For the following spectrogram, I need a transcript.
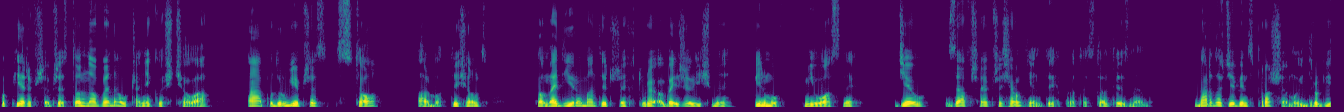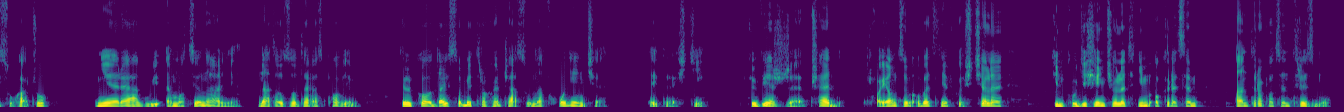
po pierwsze przez to nowe nauczanie Kościoła, a po drugie przez sto albo tysiąc komedii romantycznych, które obejrzeliśmy, filmów miłosnych, dzieł zawsze przesiąkniętych protestantyzmem. Bardzo Cię więc proszę, mój drogi słuchaczu, nie reaguj emocjonalnie na to, co teraz powiem, tylko daj sobie trochę czasu na wchłonięcie tej treści. Czy wiesz, że przed trwającym obecnie w Kościele kilkudziesięcioletnim okresem antropocentryzmu,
